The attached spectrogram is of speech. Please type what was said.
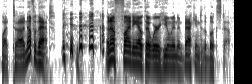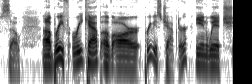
But uh, enough of that. enough finding out that we're human and back into the book stuff. So, a brief recap of our previous chapter in which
